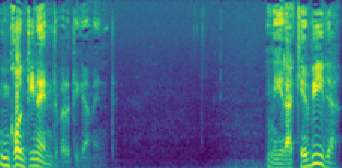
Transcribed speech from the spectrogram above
un continente prácticamente. Mira qué vida.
